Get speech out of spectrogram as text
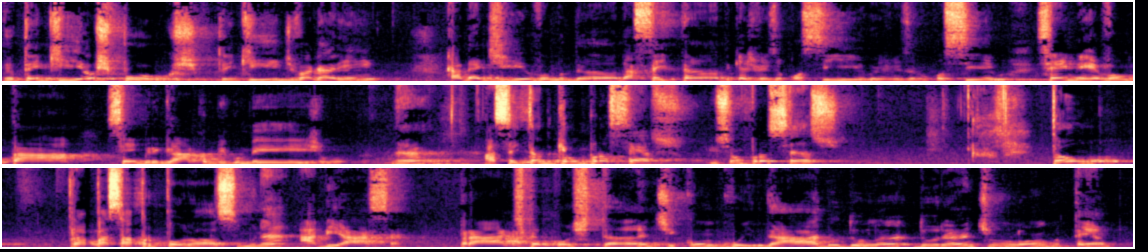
Eu tenho que ir aos poucos, tenho que ir devagarinho Cada dia eu vou mudando, aceitando que às vezes eu consigo, às vezes eu não consigo, sem me revoltar, sem brigar comigo mesmo, né? Aceitando que é um processo. Isso é um processo. Então, para passar para o próximo, né? A biaça. Prática constante, com cuidado durante um longo tempo.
